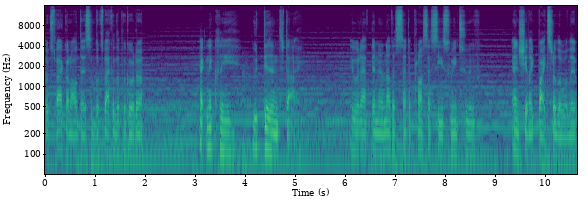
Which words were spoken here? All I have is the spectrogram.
looks back on all this, and looks back at the pagoda. Technically, you didn't die. It would have been another set of processes for me to, and she like bites her lower lip.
